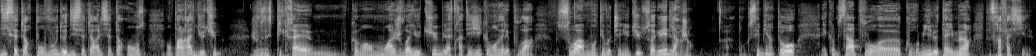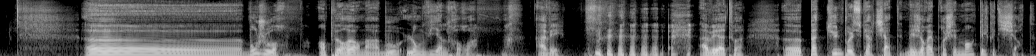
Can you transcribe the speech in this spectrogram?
17h pour vous, de 17h à 17h11, on parlera de YouTube. Je vous expliquerai euh, comment moi je vois YouTube, la stratégie, comment vous allez pouvoir soit monter votre chaîne YouTube, soit gagner de l'argent. Donc c'est bientôt. Et comme ça, pour euh, le timer, ça sera facile. Euh, bonjour, empereur marabout, longue vie à notre roi. Ave. Ave à toi. Euh, pas de thune pour les super chats, mais j'aurai prochainement quelques t-shirts.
